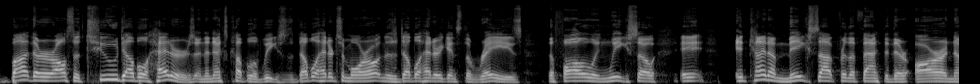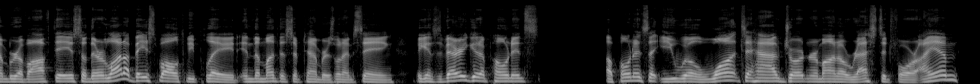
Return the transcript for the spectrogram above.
But there are also two double headers in the next couple of weeks. There's a double header tomorrow, and there's a double header against the Rays the following week. So it it kind of makes up for the fact that there are a number of off days. So there are a lot of baseball to be played in the month of September, is what I'm saying, against very good opponents, opponents that you will want to have Jordan Romano rested for. I am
